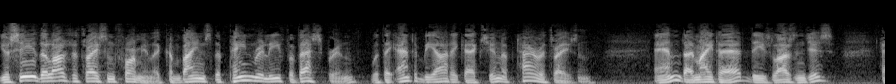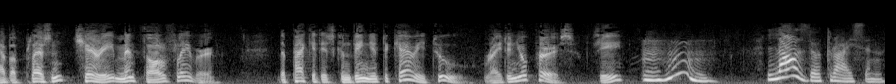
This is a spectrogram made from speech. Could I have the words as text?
You see, the Lozothricin formula combines the pain relief of aspirin with the antibiotic action of tyrothricin. And, I might add, these lozenges have a pleasant cherry menthol flavor. The packet is convenient to carry, too, right in your purse. See? Mm-hmm. Lozothricin.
